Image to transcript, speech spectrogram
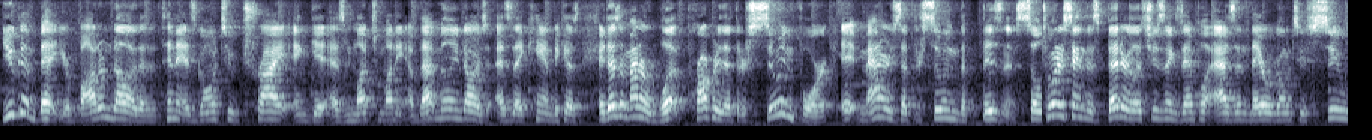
You can bet your bottom dollar that the tenant is going to try and get as much money of that million dollars as they can because it doesn't matter what property that they're suing for, it matters that they're suing the business. So to understand this better, let's use an example as in they were going to sue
